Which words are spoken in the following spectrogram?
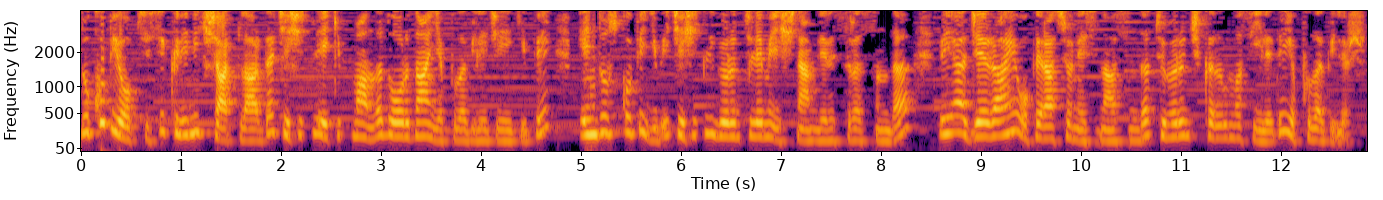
Doku biyopsisi klinik şartlarda çeşitli ekipmanla doğrudan yapılabileceği gibi endoskopi gibi çeşitli görüntüleme işlemleri sırasında veya cerrahi operasyon esnasında tümörün çıkarılması ile de yapılabilir.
